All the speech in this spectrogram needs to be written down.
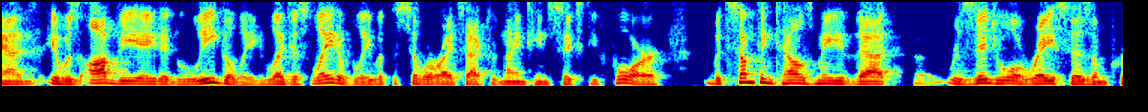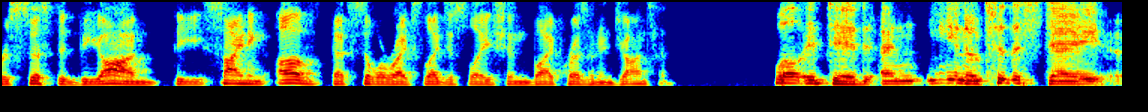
And it was obviated legally, legislatively with the Civil Rights Act of 1964. But something tells me that uh, residual racism persisted beyond the signing of that civil rights legislation by President Johnson. Well, it did. And, you know, to this day, uh,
